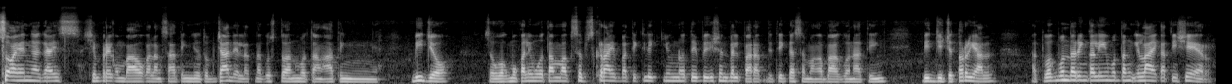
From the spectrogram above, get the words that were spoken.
So ayan nga guys, syempre kung bago ka lang sa ating YouTube channel at nagustuhan mo ang ating video, so huwag mo kalimutan mag-subscribe at i-click yung notification bell para update ka sa mga bago nating video tutorial. At huwag mo na rin kalimutang i-like at i-share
